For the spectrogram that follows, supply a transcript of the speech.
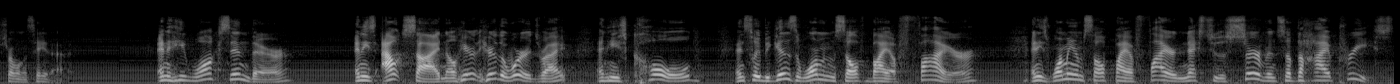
struggling to say that. And he walks in there, and he's outside. Now, hear, hear the words, right? And he's cold, and so he begins to warm himself by a fire, and he's warming himself by a fire next to the servants of the high priest.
